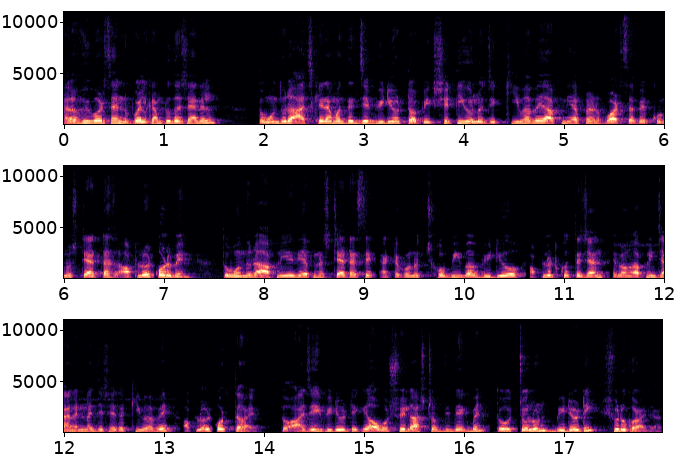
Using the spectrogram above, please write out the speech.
Hello viewers and welcome to the channel তো বন্ধুরা, আজকের আমাদের যে ভিডিওর টপিক সেটি হলো যে কীভাবে আপনি আপনার হোয়াটসঅ্যাপে কোনো স্ট্যাটাস আপলোড করবেন। তো বন্ধুরা, আপনি যদি আপনার স্ট্যাটাসে একটা কোনো ছবি বা ভিডিও আপলোড করতে চান এবং আপনি জানেন না যে সেটা কীভাবে আপলোড করতে হয়, তো আজ এই ভিডিওটিকে অবশ্যই লাস্ট অবধি দেখবেন। তো চলুন ভিডিওটি শুরু করা যাক।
